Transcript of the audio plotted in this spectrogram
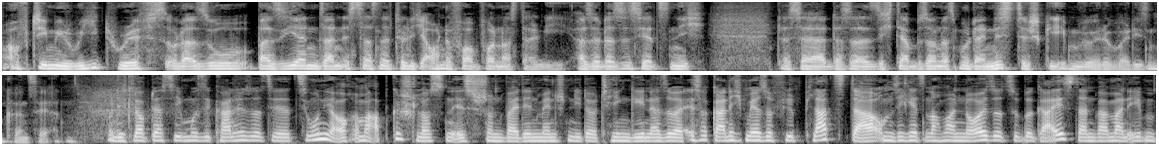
auf Jimmy Reed Riffs oder so basieren, dann ist das natürlich auch eine Form von Nostalgie. Also das ist jetzt nicht, dass er, dass er sich da besonders modernistisch geben würde bei diesen Konzerten. Und ich glaube, dass die musikalische Assoziation ja auch immer abgeschlossen ist schon bei den Menschen, die dorthin gehen. Also da ist auch gar nicht mehr so viel Platz da, um sich jetzt nochmal neu so zu begeistern, weil man eben,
